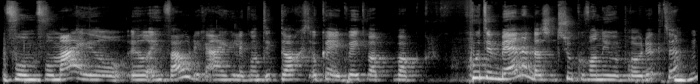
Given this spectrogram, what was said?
voor, voor mij heel, heel eenvoudig eigenlijk. Want ik dacht, oké, ik weet wat, wat ik goed in ben. En dat is het zoeken van nieuwe producten. Mhm.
